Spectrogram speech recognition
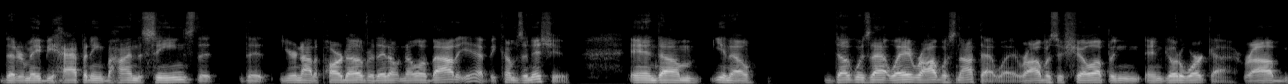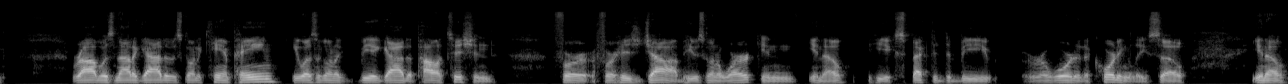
that are maybe happening behind the scenes that that you're not a part of or they don't know about it, yeah, it becomes an issue. And um, you know, Doug was that way. Rob was not that way. Rob was a show up and, and go to work guy. Rob Rob was not a guy that was going to campaign. He wasn't going to be a guy that politicianed for for his job. He was going to work and you know, he expected to be rewarded accordingly. So, you know,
